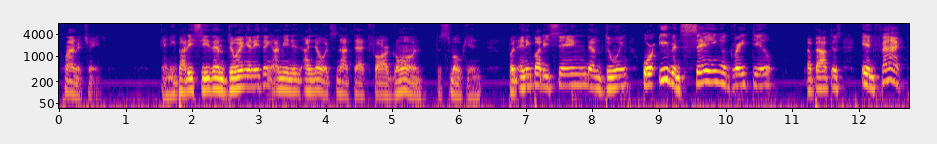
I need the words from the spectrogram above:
climate change. Anybody see them doing anything? I mean, I know it's not that far gone, the smoke in, but anybody seeing them doing or even saying a great deal about this? In fact,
